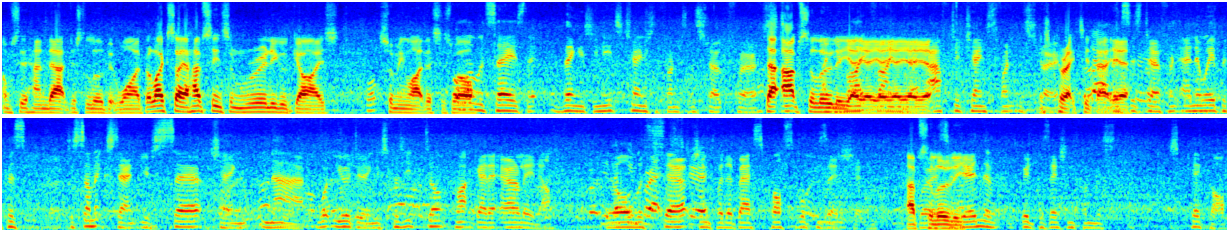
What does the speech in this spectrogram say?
obviously the hand out just a little bit wide. But like I say, I have seen some really good guys Well, swimming like this as well. What I would say is that the thing is you need to change the front of the stroke first. That absolutely, you yeah, might yeah, yeah, yeah, yeah, yeah. After you change the front of the stroke, Just corrected that, Yeah. this is different anyway because to some extent you're searching now. What you're doing is because you don't quite get it early enough. You're You're always for searching for the best possible position. Absolutely. Whereas if you're in the good position from this kick-off,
